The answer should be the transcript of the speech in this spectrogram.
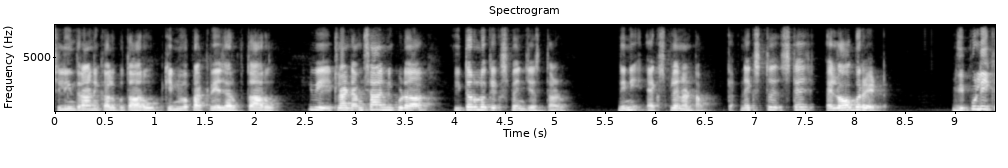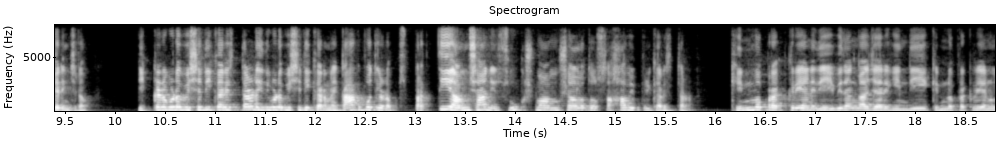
శిలీంద్రాన్ని కలుపుతారు కిన్వ ప్రక్రియ జరుపుతారు. ఇవి ఇట్లాంటి అంశాలన్నీ కూడా ఇతరులకు ఎక్స్ప్లెయిన్ చేస్తాడు. దీన్ని ఎక్స్ప్లెయిన్ అంటాం. నెక్స్ట్ స్టేజ్ ఎలాబొరేట్ విపులీకరించడం. ఇక్కడ కూడా విశదీకరిస్తాడు ఇది కూడా విశదీకరణ. కాకపోతే ఇక్కడ ప్రతి అంశాన్ని సూక్ష్మ అంశాలతో సహా విపులీకరిస్తాడు. కిన్వ ప్రక్రియ అనేది ఏ విధంగా జరిగింది కిన్వ ప్రక్రియను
